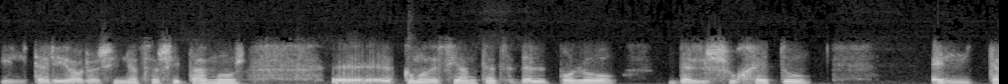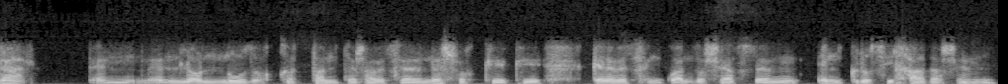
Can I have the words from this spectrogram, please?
interiores y necesitamos, eh, como decía antes, del polo del sujeto entrar en, los nudos constantes, a veces en esos que, que, de vez en cuando se hacen encrucijadas en,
